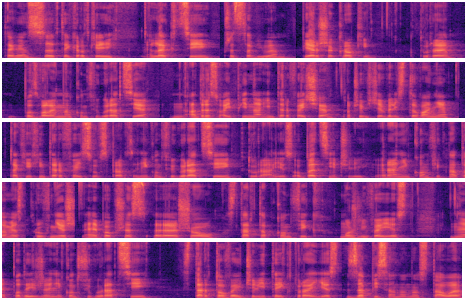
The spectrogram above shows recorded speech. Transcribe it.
Tak więc w tej krótkiej lekcji przedstawiłem pierwsze kroki które pozwalają na konfigurację adresu IP na interfejsie. Oczywiście wylistowanie takich interfejsów, sprawdzenie konfiguracji, która jest obecnie, czyli running config, natomiast również e, poprzez e, show startup config możliwe jest e, podejrzenie konfiguracji startowej, czyli tej, która jest zapisana na stałe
